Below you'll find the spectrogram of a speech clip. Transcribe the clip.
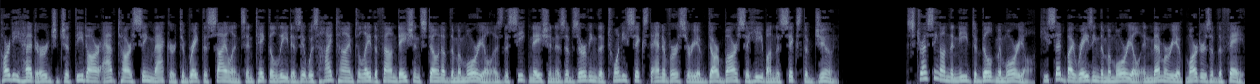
party head urged Jathedar Avtar Singh Makkar to break the silence and take the lead as it was high time to lay the foundation stone of the memorial as the Sikh nation is observing the 26th anniversary of Darbar Sahib on 6 June. Stressing on the need to build memorial, he said by raising the memorial in memory of martyrs of the faith,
